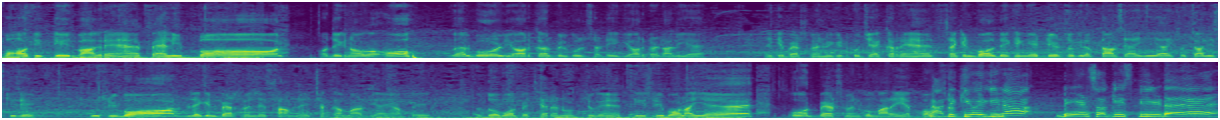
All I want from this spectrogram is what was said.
बहुत ही तेज भाग रहे हैं पहली बॉल और देखना होगा ओह वेल बोल्ड यॉर्कर बिल्कुल सटीक यॉर्कर डाली है। देखिए बैट्समैन विकेट को चेक कर रहे हैं सेकंड बॉल देखेंगे 150 की रफ्तार से आएगी या 140 की से। दूसरी बॉल लेकिन बैट्समैन ने सामने छक्का मार दिया यहाँ पे। तो दो बॉल पे छह रन हो चुके हैं तीसरी बॉल आई है और बैट्समैन को मारी है ना दिखी होगी ना। डेढ़ सौ की स्पीड है।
